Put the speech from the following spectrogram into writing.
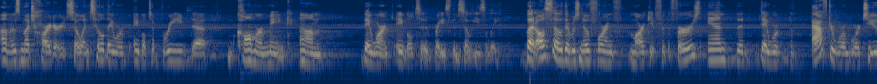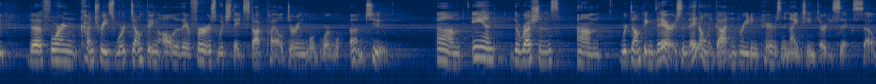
um, it was much harder. So until they were able to breed the calmer mink, um, they weren't able to raise them so easily. But also, there was no foreign market for the furs, and the, they were the, after World War II. The foreign countries were dumping all of their furs, which they'd stockpiled during World War II. Um, um, and the Russians um, were dumping theirs, and they'd only gotten breeding pairs in 1936. So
